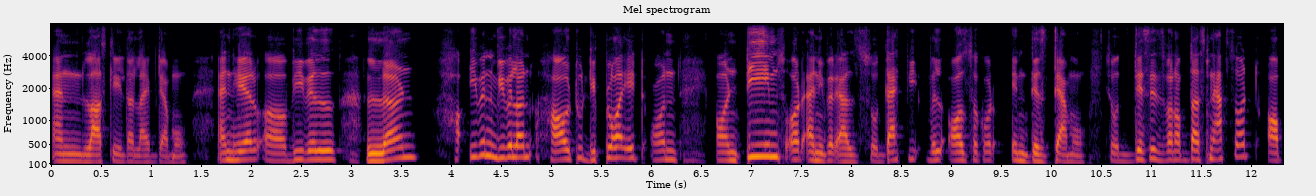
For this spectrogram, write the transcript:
and lastly the live demo. And here we will learn how, even we will learn how to deploy it on on teams or anywhere else. So that we will also cover in this demo. So this is one of the snapshot of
